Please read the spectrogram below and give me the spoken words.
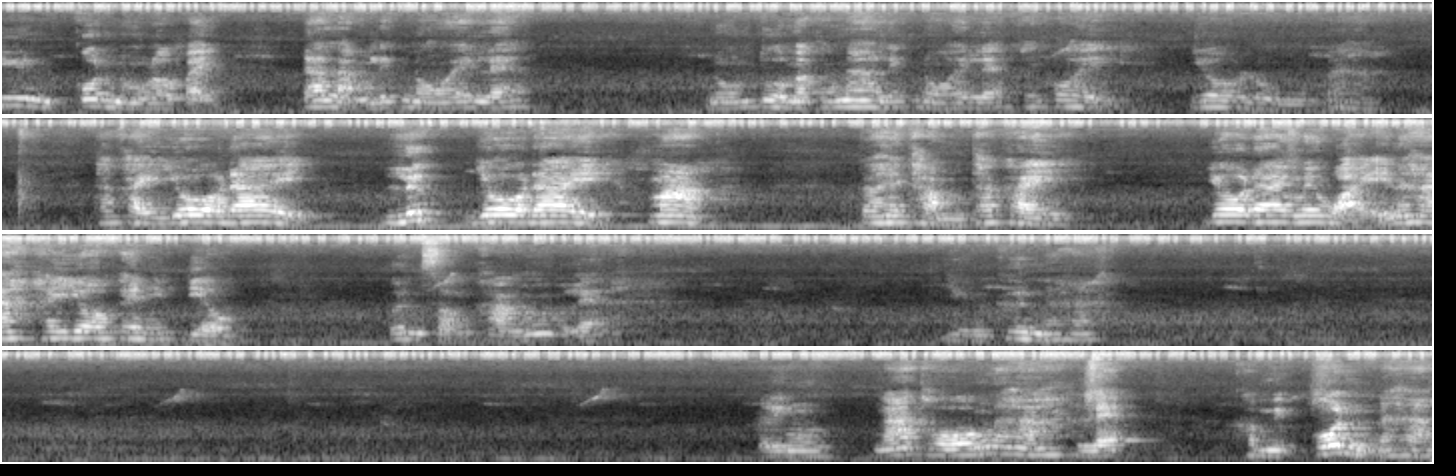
ยื่นก้นของเราไป ด้านหลังเล็กน้อยและโน้มตัวมาข้างหน้าเล็กน้อยและค่อยๆ ย่อลงนะคะถ้าใครย่อได้ลึกย่อได้มาก ก็ให้ทำถ้าใครย่อได้ไม่ไหวนะคะให้ย่อแค่นิดเดียวขึ้นสองครั้งและยืนขึ้นนะคะ กลิงหน้าท้องนะคะ และขมิบก้นนะคะ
